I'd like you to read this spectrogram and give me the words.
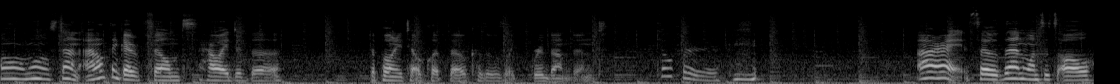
Almost done. I don't think I filmed how I did the the ponytail clip though, because it was like redundant. Topher! Alright, so then once it's all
